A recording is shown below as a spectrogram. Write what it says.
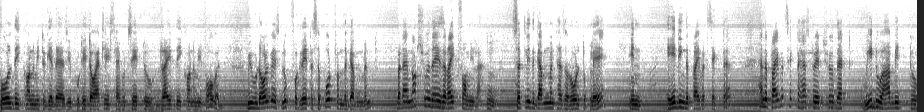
hold the economy together, as you put it, or at least I would say to drive the economy forward. we would always look for greater support from the government, but I'm not sure there is a right formula. Certainly the government has a role to play in aiding the private sector, and the private sector has to ensure that we do our bit to,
